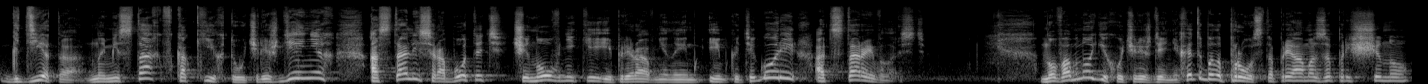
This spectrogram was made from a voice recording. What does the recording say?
где-то на местах, в каких-то учреждениях остались работать чиновники и приравненные им, им категории от старой власти. Но во многих учреждениях это было просто прямо запрещено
